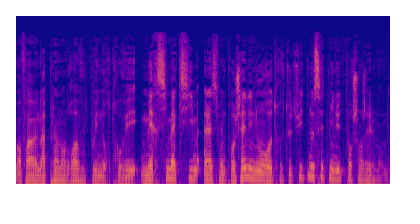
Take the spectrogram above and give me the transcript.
Enfin, on a plein d'endroits où vous pouvez nous retrouver. Merci Maxime, à la semaine prochaine et nous on retrouve tout de suite nos 7 minutes pour changer le monde.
